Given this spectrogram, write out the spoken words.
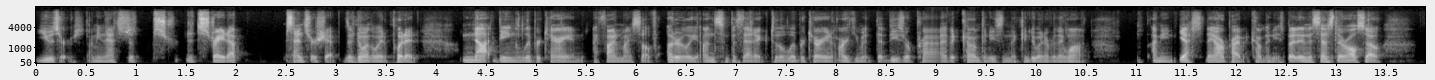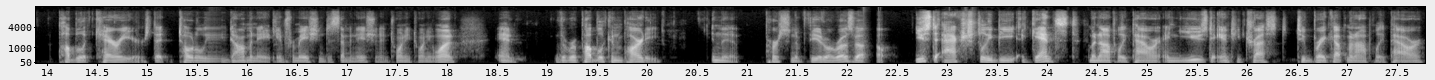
users. I mean, that's just it's straight up censorship. There's no other way to put it. Not being libertarian, I find myself utterly unsympathetic to the libertarian argument that these are private companies and they can do whatever they want. I mean, yes, they are private companies, but in a sense, they're also public carriers that totally dominate information dissemination in 2021. And the Republican Party, in the person of Theodore Roosevelt, used to actually be against monopoly power and used antitrust to break up monopoly power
